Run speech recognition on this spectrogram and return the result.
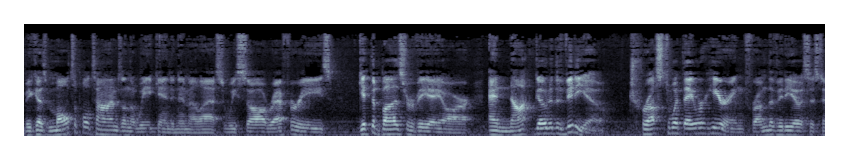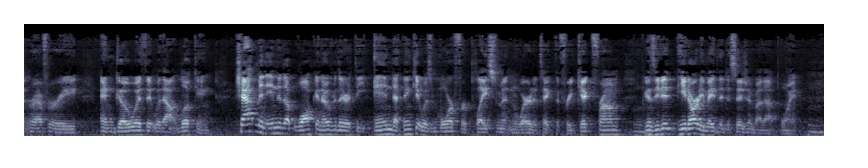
Because multiple times on the weekend in MLS, we saw referees get the buzz for VAR and not go to the video, trust what they were hearing from the video assistant referee, and go with it without looking. Chapman ended up walking over there at the end. I think it was more for placement and where to take the free kick from mm. because he didn't. he'd already made the decision by that point mm.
